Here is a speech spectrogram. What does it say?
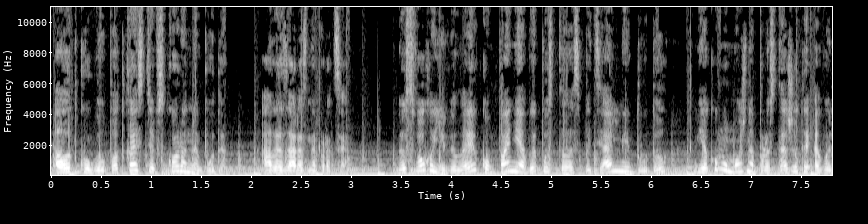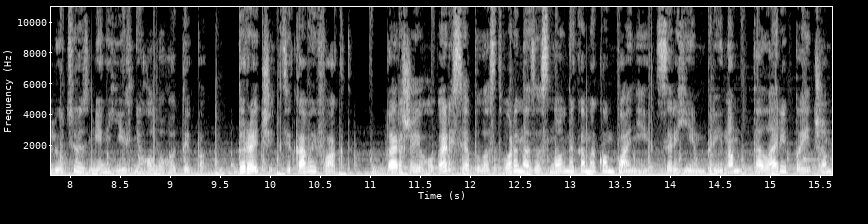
А от Google подкастів скоро не буде. Але зараз не про це. До свого ювілею компанія випустила спеціальний дудл, в якому можна простежити еволюцію змін їхнього логотипа. До речі, цікавий факт: перша його версія була створена засновниками компанії Сергієм Бріном та Ларі Пейджем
